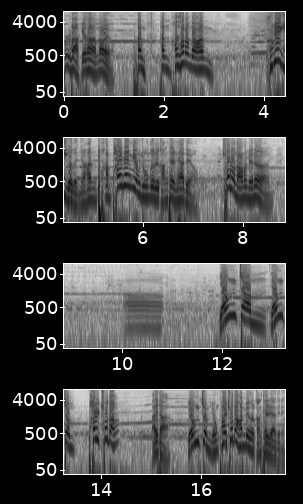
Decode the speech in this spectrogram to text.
몰라, 계산 안 나와요. 한, 한, 한 사람당 한 900이거든요. 한, 한 800명 정도를 강타를 해야 돼요. 초로 나누면은, 어, 0.0.8초당? 아니다 0.08초당 한 명을 강퇴를 해야 되네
